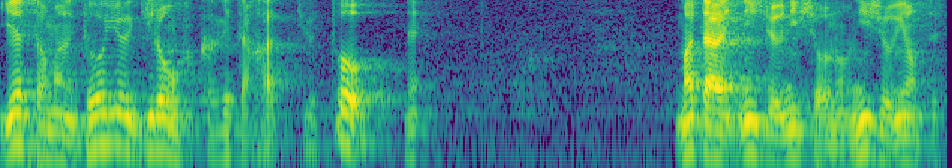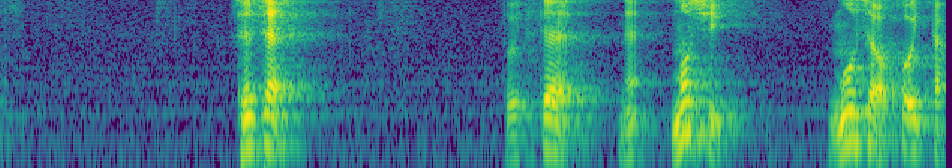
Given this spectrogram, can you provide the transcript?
イエス様にどういう議論をふっかけたかっていうと、ね、また22章の24節先生と言って、ね、もしモーセはこう言った。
